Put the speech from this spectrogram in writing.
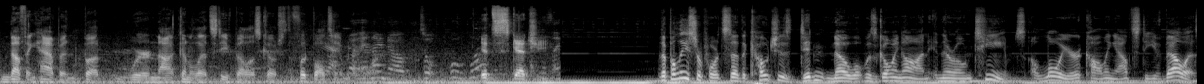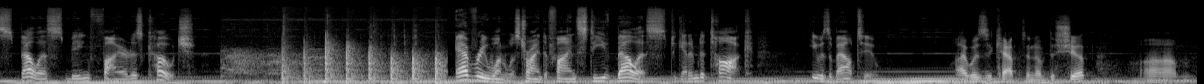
nothing happened, but we're not going to let Steve Belles coach the football yeah, team anymore. And I know. So, well, it's sketchy. The police report said the coaches didn't know what was going on in their own teams. A lawyer calling out Steve Belles, Belles being fired as coach. Everyone was trying to find Steve Belles to get him to talk. He was about to. I was the captain of the ship. Um,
